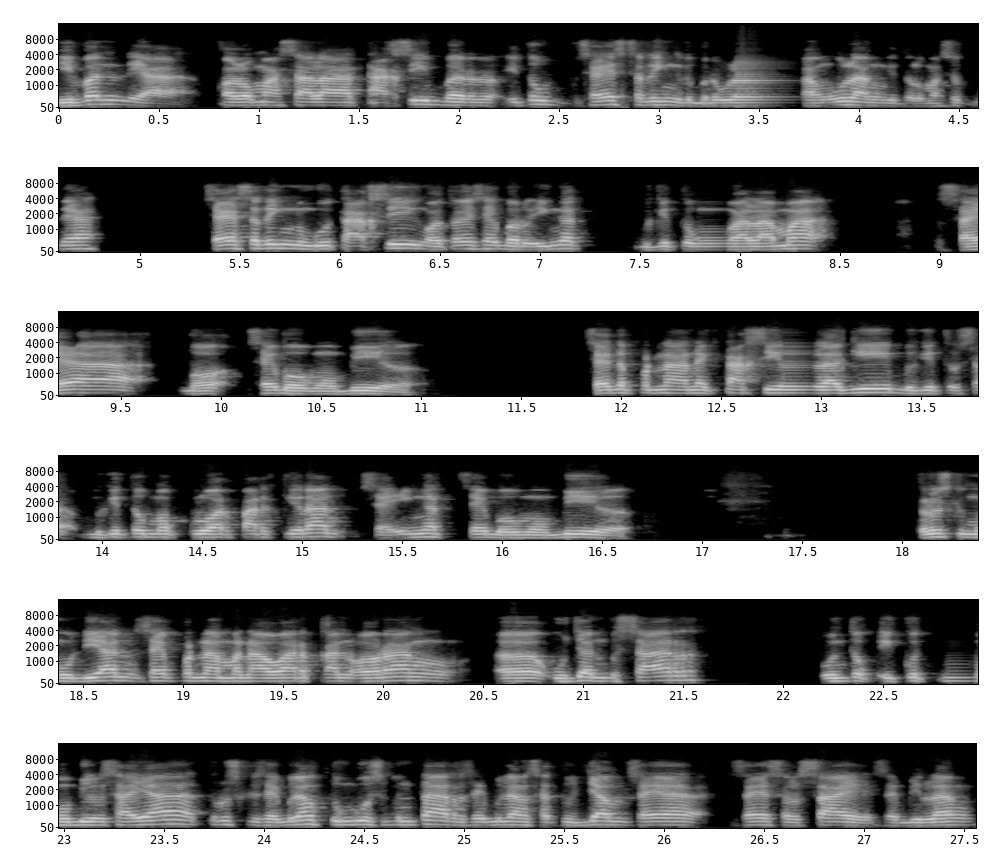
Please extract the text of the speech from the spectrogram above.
even ya kalau masalah taksi ber, itu saya sering berulang-ulang gitu loh. Maksudnya saya sering nunggu taksi, nggak saya baru ingat begitu nggak lama saya bawa saya bawa mobil. Saya udah pernah naik taksi lagi begitu begitu mau keluar parkiran saya ingat saya bawa mobil. Terus kemudian saya pernah menawarkan orang uh, hujan besar untuk ikut mobil saya, terus saya bilang tunggu sebentar, saya bilang satu jam saya saya selesai, saya bilang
